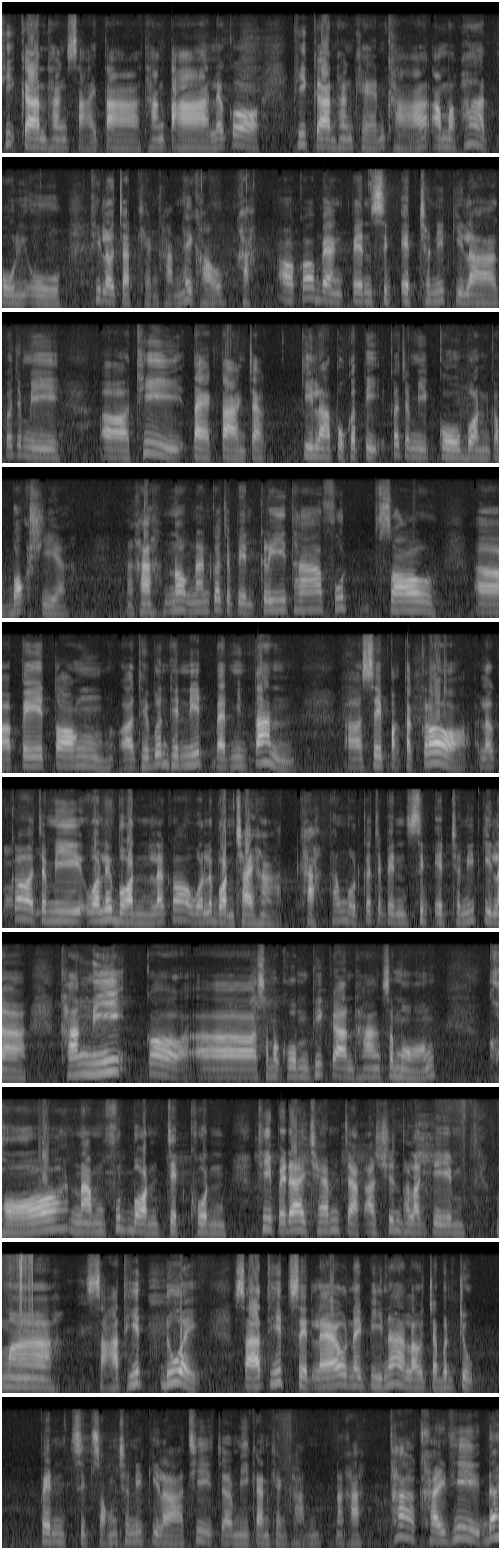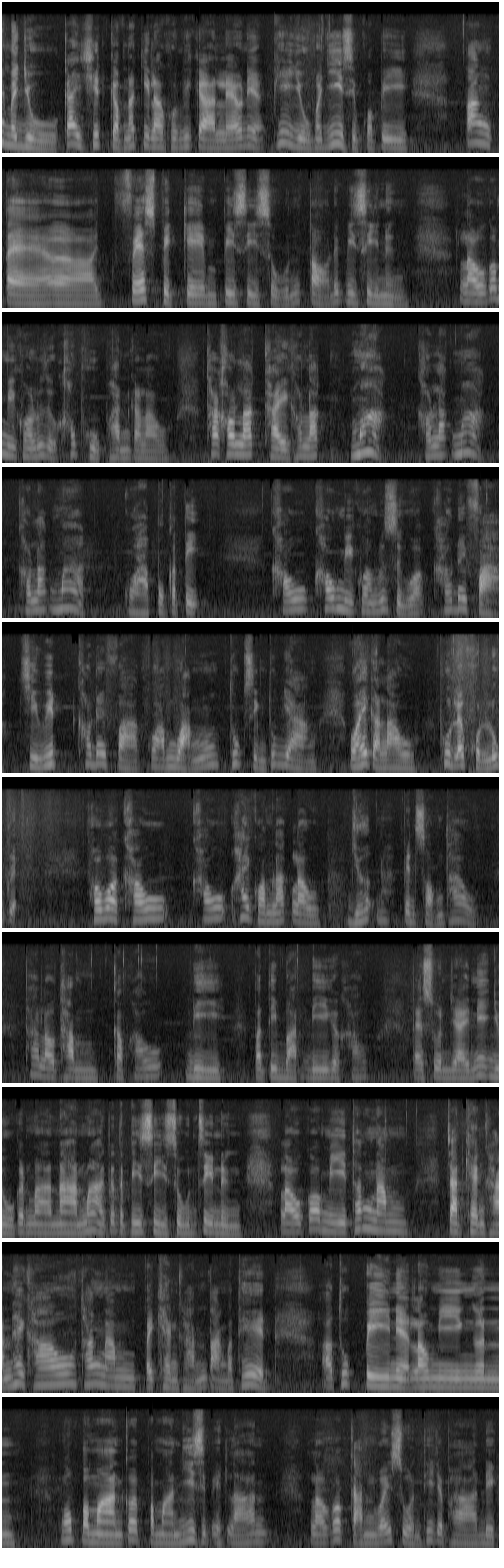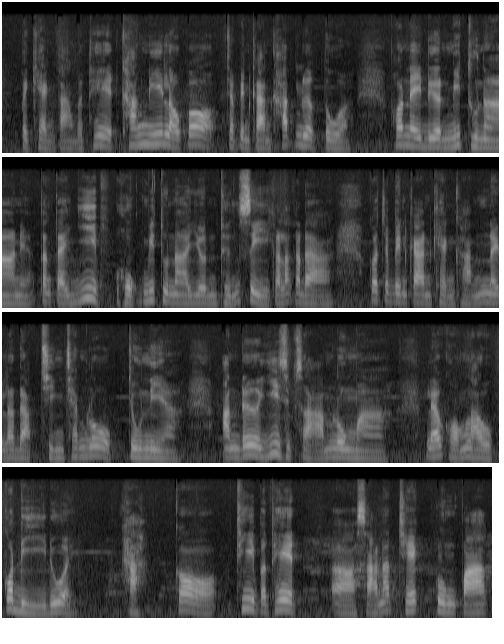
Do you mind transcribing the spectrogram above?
พิการทางสายตาทางตา แล้วก็พิการทางแขนขาอัมพาตโปลิโอ ที่เราจัดแข่งขันให้เขาค่ะอ่อก็แบ่งเป็น 11 ชนิดกีฬาก็จะมีที่แตกต่างจากกีฬาปกติก็จะมีโกบอลกับบ็อกเชียร์ นะคะ นอกนั้นก็จะเป็นกรีธาฟุตซอลเปตองเทเบิลเทนนิสแบดมินตันเซปักตะกร้อ แล้วก็จะมีวอลเลย์บอล แล้วก็วอลเลย์บอลชายหาดค่ะ ทั้งหมดก็จะเป็น 11 ชนิดกีฬา ครั้งนี้ก็สมาคมพิการทางสมอง ขอนำฟุตบอล 7 คนที่ไปได้แชมป์จากอาเซียนพาราเกมมาสาธิตด้วย สาธิตเสร็จแล้วในปีหน้าเราจะบรรจุ เป็น 12 ชนิดกีฬาที่จะมีการแข่งขันนะคะ ถ้าใครที่ได้มาอยู่ใกล้ชิดกับนักกีฬาคนพิการแล้วเนี่ยพี่อยู่มา 20 กว่าปี ตั้งแต่เฟสปิกเกมปี 40 ต่อด้วยปี 41 เราก็มีความรู้สึกเขาผูกพันกับเรา ถ้าเขารักใครเขารักมาก เขารักมาก เขารักมากกว่าปกติเขาเขามีความรู้สึกว่าเขาได้ฝากชีวิตเขาได้ฝากความหวังทุกสิ่งทุกอย่างไว้กับเรา พูดแล้วขนลุกเลย เพราะว่าเขาเขาให้ความรักเราเยอะนะเป็นสองเท่า ถ้าเราทำกับเขาดีปฏิบัติดีกับเขาแต่ส่วนใหญ่เนี่ยอยู่กันมานานมากตั้งแต่ปี 40 41 เราก็มีทั้งนำจัดแข่งขันให้เขาทั้งนำไปแข่งขันต่างประเทศ ทุกปีเนี่ยเรามีเงินงบประมาณก็ประมาณ 21 ล้าน เราก็กันไว้ส่วนที่จะพาเด็กไปแข่งต่างประเทศ ครั้งนี้เราก็จะเป็นการคัดเลือกตัว เพราะในเดือนมิถุนาเนี่ยตั้งแต่ 26 มิถุนายนถึง 4 กรกฎาคมก็จะเป็นการแข่งขันในระดับชิงแชมป์โลก junior under 23 ลงมา แล้วของเราก็ดีด้วยค่ะ ก็ที่ประเทศสาธารณรัฐเช็กกรุงปราก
